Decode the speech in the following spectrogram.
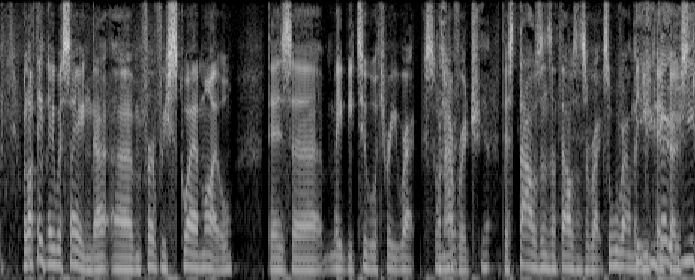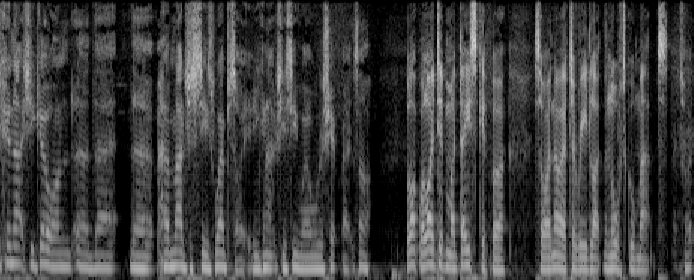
Well, I think they were saying that um, for every square mile, there's uh, maybe two or three wrecks on That's right. average. Yep. There's thousands and thousands of wrecks all around the you UK go, coast. you can actually go on uh, the the Her Majesty's website and you can actually see where all the shipwrecks are. Well, I- well, I did my day skipper, so I know how to read like the nautical maps. That's right.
